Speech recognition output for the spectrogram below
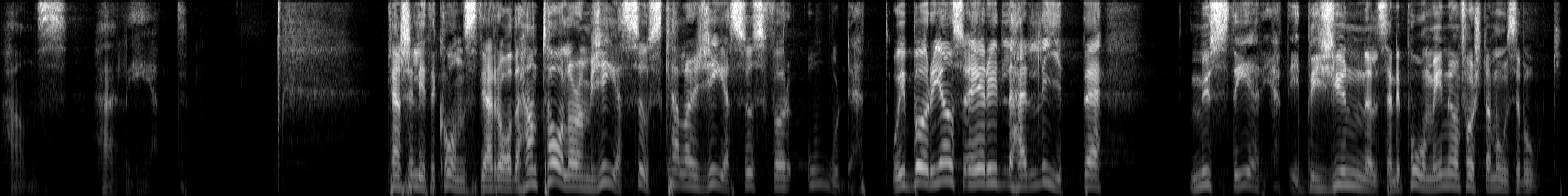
hans härlighet. Kanske lite konstiga rader. Han talar om Jesus, kallar Jesus för ordet. Och i början så är det här lite mysteriet i begynnelsen. Det påminner om första Mosebok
